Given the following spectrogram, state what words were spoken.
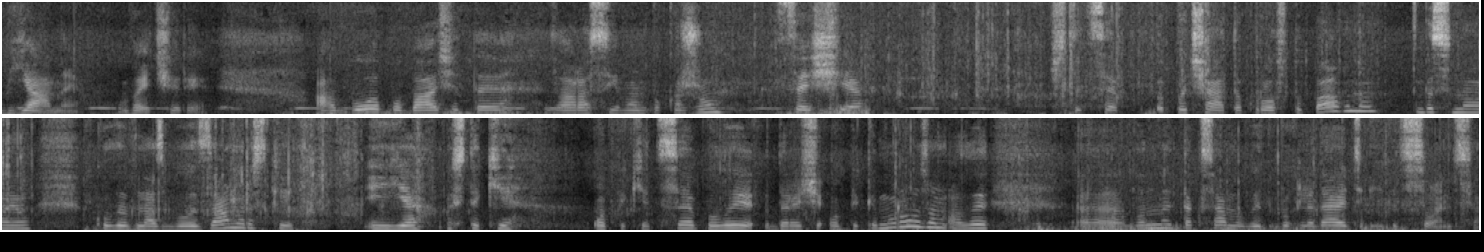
в'яне ввечері, або побачите, зараз я вам покажу, це ще це початок росту пагону весною, коли в нас були заморозки, і є ось такі опіки. Це були, до речі, опіки морозом, але вони так само виглядають і від сонця.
